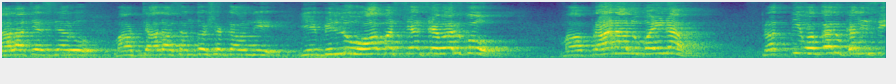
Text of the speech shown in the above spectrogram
చాలా చేసినారు. మాకు చాలా సంతోషంగా ఉంది. ఈ బిల్లు వాపస్ చేసే వరకు మా ప్రాణాలు పైన ప్రతి ఒక్కరు కలిసి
